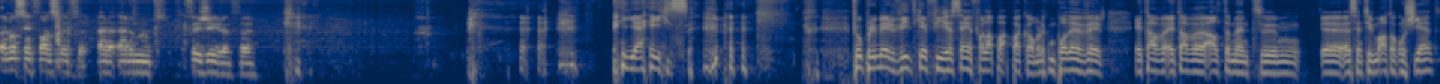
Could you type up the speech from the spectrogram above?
A, nossa infância era, era muito. Foi foi. E é isso. Foi o primeiro vídeo que eu fiz assim a falar para, para a câmara. Como podem ver, eu estava eu altamente hum, eh, a sentir-me autoconsciente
